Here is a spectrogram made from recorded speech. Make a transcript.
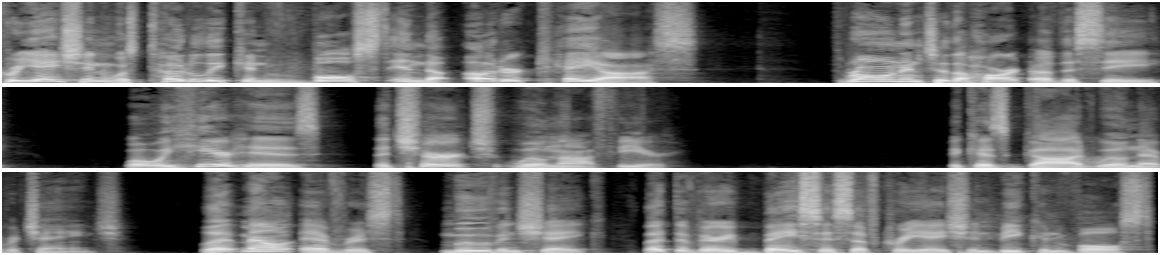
creation was totally convulsed in the utter chaos, thrown into the heart of the sea. What we hear is the church will not fear because God will never change. Let Mount Everest move and shake. Let the very basis of creation be convulsed.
